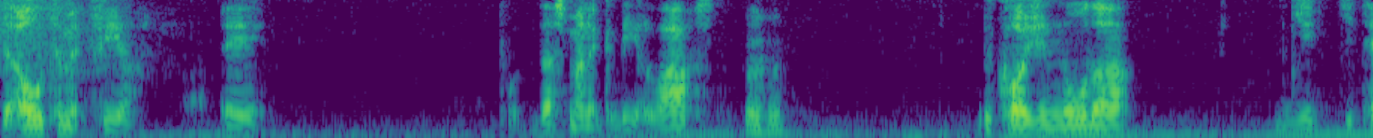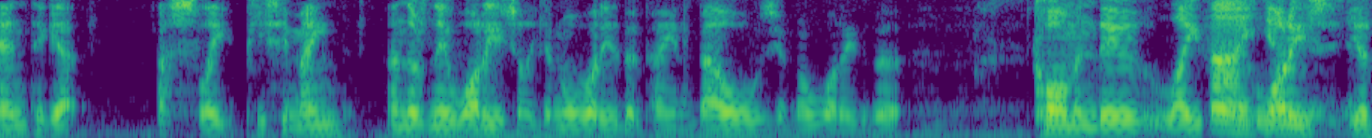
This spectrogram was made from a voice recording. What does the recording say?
the ultimate fear, this minute could be your last. Mm-hmm. Because you know that, you you tend to get a slight peace of mind, and there's no worries. Like you're not worried about paying bills. You're not worried about common day life Aye, like yeah, worries. yeah, yeah. Your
